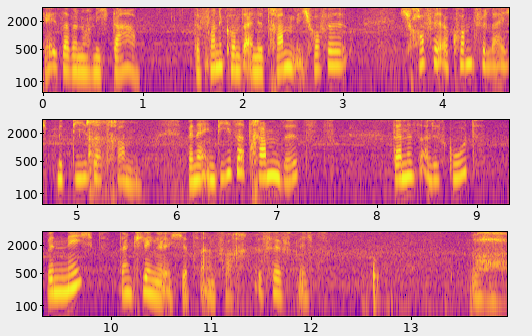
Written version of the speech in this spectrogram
Der ist aber noch nicht da. Da vorne kommt eine Tram. Ich hoffe, ich hoffe, er kommt vielleicht mit dieser Tram. Wenn er in dieser Tram sitzt, dann ist alles gut. Wenn nicht, dann klingel ich jetzt einfach. Es hilft nichts. Oh.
